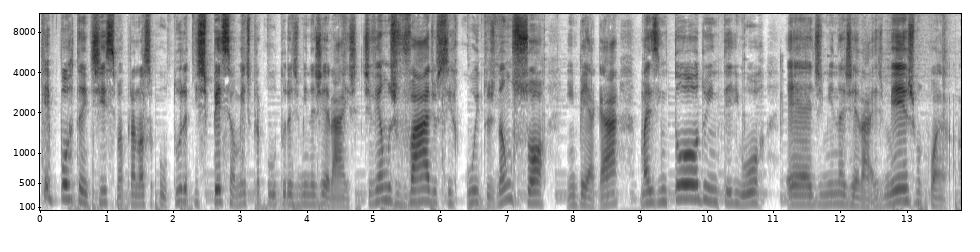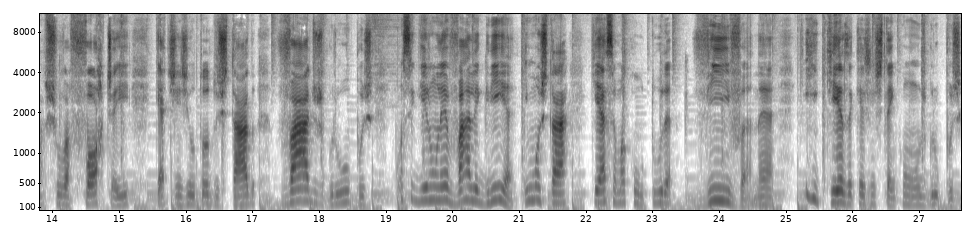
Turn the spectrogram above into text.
que é importantíssima para a nossa cultura, especialmente para a cultura de Minas Gerais. Tivemos vários circuitos, não só em BH, mas em todo o interior é, de Minas Gerais, mesmo com a, a chuva forte aí que atingiu todo o estado, vários grupos conseguiram levar alegria e mostrar que essa é uma cultura viva, né? Que riqueza que a gente tem com os grupos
